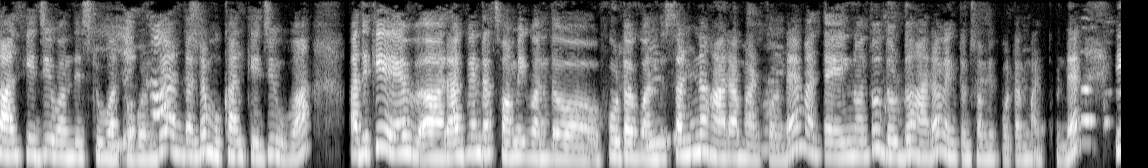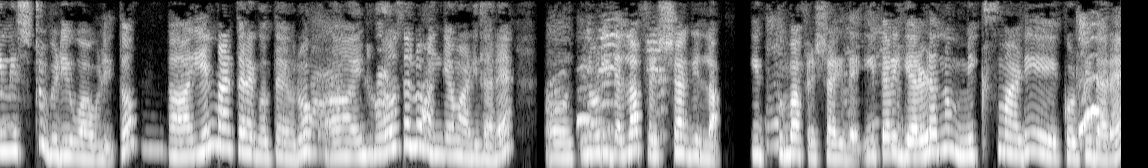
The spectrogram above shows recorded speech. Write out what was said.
ಕಾಲ್ ಕೆಜಿ ಒಂದಿಷ್ಟು ಹೂವ ತಗೊಂಡ್ವಿ. ಅಂತಂದ್ರೆ ಮುಕ್ಕಾಲ್ ಕೆಜಿ ಹೂವ. ಅದಕ್ಕೆ ರಾಘವೇಂದ್ರ ಸ್ವಾಮಿಗ್ ಒಂದು ಫೋಟೋಗ್ ಒಂದು ಸಣ್ಣ ಹಾರ ಮಾಡ್ಕೊಂಡೆ. ಮತ್ತೆ ಇನ್ನೊಂದು ದೊಡ್ಡ ಹಾರ ವೆಂಕಟೇಶ್ವರ ಸ್ವಾಮಿ ಫೋಟೋಗ್ ಮಾಡ್ಕೊಂಡೆ. ಇನ್ನಿಷ್ಟು ಬಿಡಿ ಹೂವ ಉಳಿತು. ಏನ್ ಮಾಡ್ತಾರೆ ಗೊತ್ತಾ ಇವ್ರು? ಇಲ್ಲಿ ರೋಸ್ ಅಲ್ಲೂ ಹಂಗೆ ಮಾಡಿದ್ದಾರೆ. ನೋಡಿ, ಇದೆಲ್ಲ ಫ್ರೆಶ್ ಆಗಿಲ್ಲ. ಇದು ತುಂಬಾ ಫ್ರೆಶ್ ಆಗಿದೆ. ಈ ತರ ಎರಡನ್ನು ಮಿಕ್ಸ್ ಮಾಡಿ ಕೊಟ್ಟಿದ್ದಾರೆ.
